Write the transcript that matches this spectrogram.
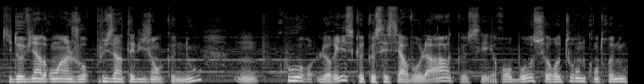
qui deviendront un jour plus intelligents que nous, on court le risque que ces cerveaux-là, que ces robots se retournent contre nous.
